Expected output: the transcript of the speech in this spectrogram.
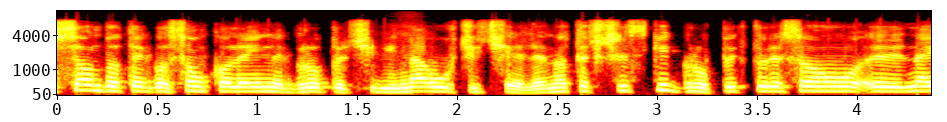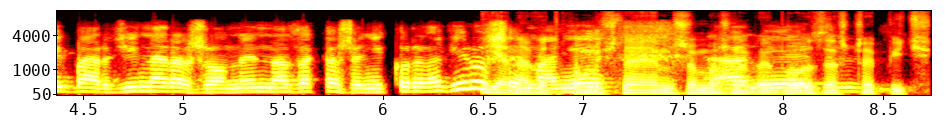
Są do tego, są kolejne grupy, czyli nauczyciele, no te wszystkie grupy, które są y, najbardziej narażone na zakażenie koronawirusem. Ja nawet nie, pomyślałem, że można by było zaszczepić,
